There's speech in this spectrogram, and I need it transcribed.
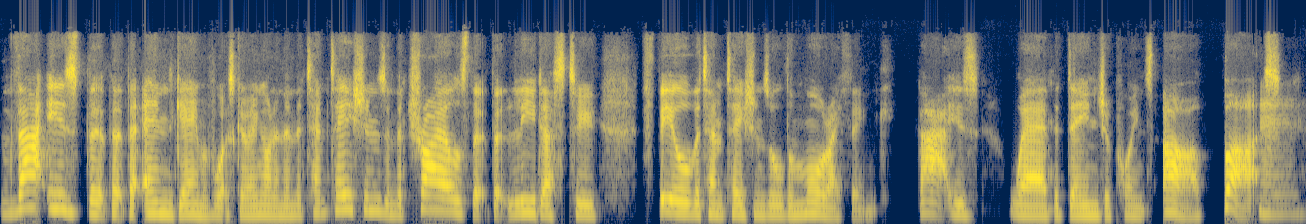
that is the, the the end game of what's going on and then the temptations and the trials that that lead us to feel the temptations all the more i think that is where the danger points are. But mm.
